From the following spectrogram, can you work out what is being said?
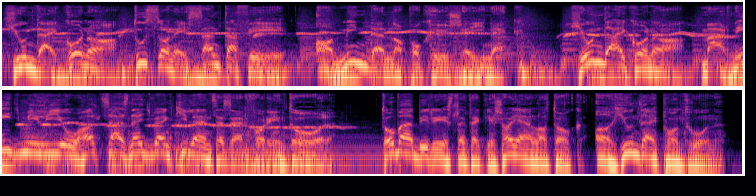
Hyundai Kona, Tucson és Santa Fe a mindennapok hőseinek. Hyundai Kona már 4 millió 649 ezer forinttól. További részletek és ajánlatok a Hyundai.hu-n.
